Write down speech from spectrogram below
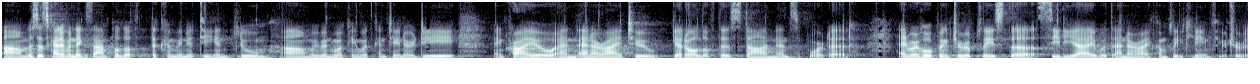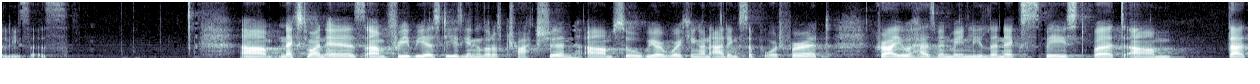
Um, this is kind of an example of the community in Bloom. Um, we've been working with Containerd and CRI-O and NRI to get all of this done and supported and we're hoping to replace the CDI with NRI completely in future releases. Um, next one is um, FreeBSD is getting a lot of traction, um, so we are working on adding support for it. CRI-O has been mainly Linux-based, but um, that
